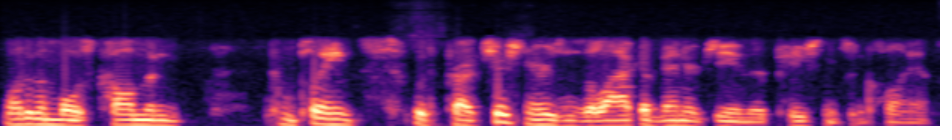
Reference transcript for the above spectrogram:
one of the most common complaints with practitioners is a lack of energy in their patients and clients.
